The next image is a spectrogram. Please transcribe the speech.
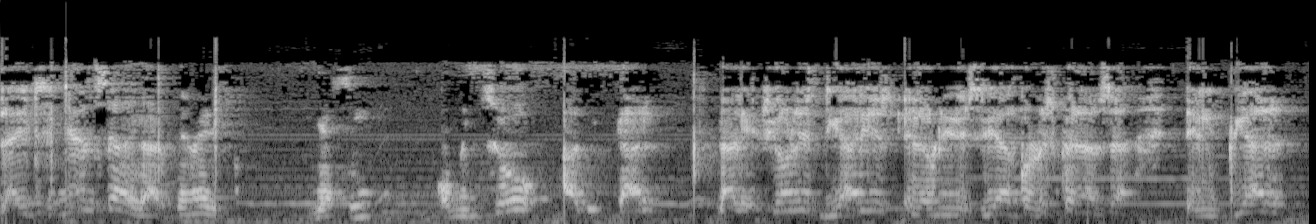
la enseñanza del arte médico y así comenzó a dictar las lecciones diarias en la universidad con la esperanza de limpiar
